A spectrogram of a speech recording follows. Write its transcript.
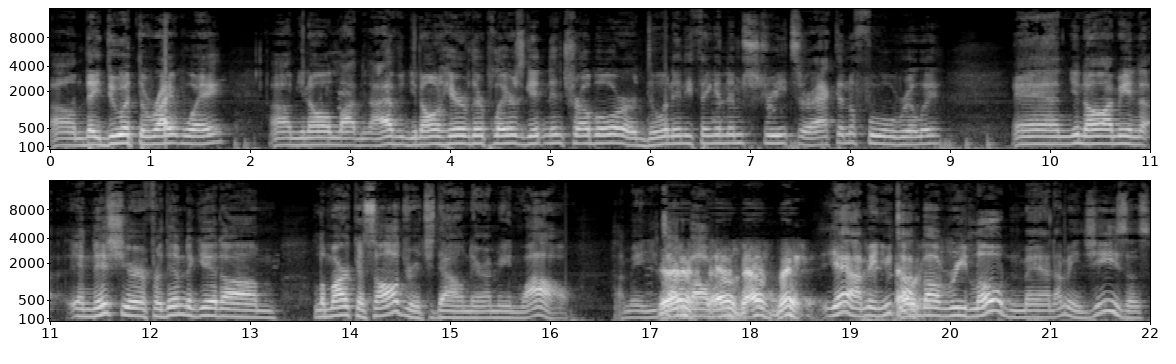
Um, they do it the right way. Um, you know, a lot. I haven't. You don't hear of their players getting in trouble or doing anything in them streets or acting a fool, really. And you know, I mean, in this year for them to get um, Lamarcus Aldridge down there, I mean, wow. I mean, you Yeah, talk about that was, that was great. yeah, I mean, you talk was- about reloading, man. I mean, Jesus,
